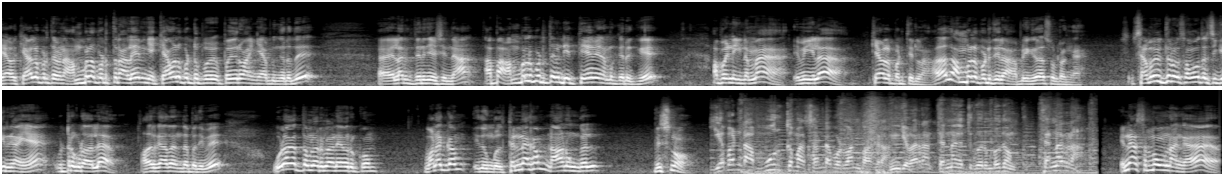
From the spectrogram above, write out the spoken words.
தேவை கேவலப்படுத்த வேண்டிய அம்பலப்படுத்தினாலே இவங்க கேவலப்பட்டு போய் போயிடுவாங்க அப்படிங்கிறது எல்லாருக்கும் தெரிஞ்ச விஷயம் தான் அப்போ அம்பலப்படுத்த வேண்டிய தேவை நமக்கு இருக்குது அப்போ இன்றைக்கி நம்ம இவங்கள கேவலப்படுத்திடலாம். அதாவது அம்பலப்படுத்திடலாம் அப்படிங்கிறத சொல்கிறேங்க சமீபத்தில் ஒரு சமூகத்தை சிக்கியிருக்காங்க. விட்டுறக்கூடாதுல்ல? அதுக்காக தான் இந்த பதிவு. உலகத் தமிழர்கள் அனைவருக்கும் வணக்கம். இது உங்கள் தென்னகம் நான் உங்கள் விஷ்ணு. எவன்டா மூர்க்கமா சண்டை போடுவான்னு பாக்குறான். இங்க வர்றான் தென்னகத்துக்கு வரும்போதும் திணறான். என்ன சம்பவம்னாங்க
